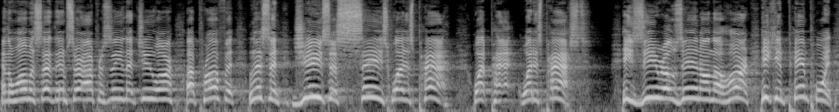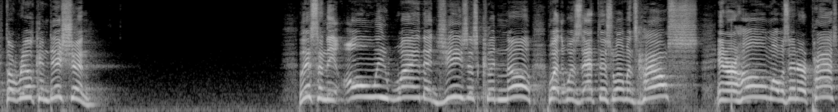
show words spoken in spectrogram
And the woman said to him, Sir, I perceive that you are a prophet. Listen, Jesus sees what is past, what, pa- what is past. He zeroes in on the heart. He can pinpoint the real condition. Listen, the only way that Jesus could know what was at this woman's house in her home, what was in her past,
